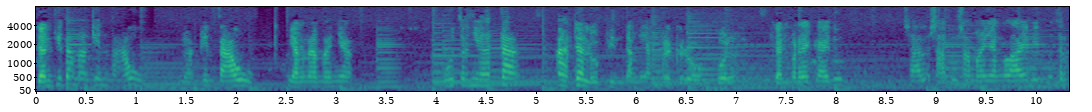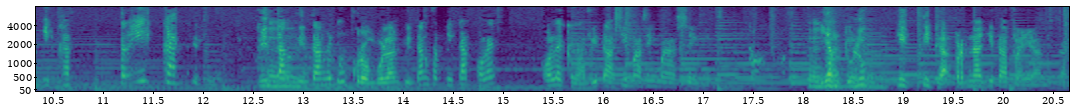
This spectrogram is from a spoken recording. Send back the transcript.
dan kita makin tahu makin tahu yang namanya oh ternyata ada loh bintang yang bergerombol dan mereka itu satu sama yang lain itu terikat terikat gitu bintang-bintang itu gerombolan bintang terikat oleh oleh gravitasi masing-masing hmm. yang dulu tidak pernah kita bayangkan.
